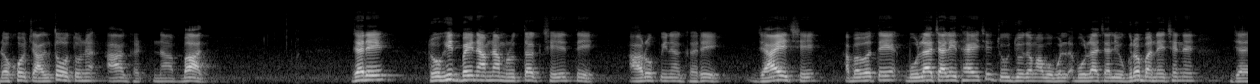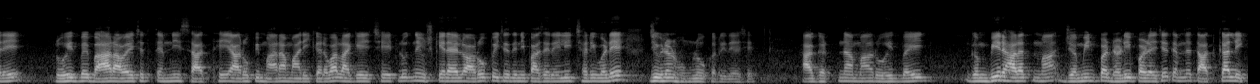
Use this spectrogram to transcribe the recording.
ડખો ચાલતો હતો ને આ ઘટના બાદ. જ્યારે રોહિતભાઈ નામના મૃતક છે તે આરોપીના ઘરે જાય છે, આ બાબતે બોલાચાલી થાય છે. જોત જોતામાં બોલ- બોલાચાલી ઉગ્ર બને છે ને, જ્યારે રોહિતભાઈ બહાર આવે છે તો તેમની સાથે આરોપી મારામારી કરવા લાગે છે. એટલું જ નહીં, ઉશ્કેરાયેલો આરોપી છે, તેની પાસે રહેલી છરી વડે જીવલેણ હુમલો કરી દે છે. આ ઘટનામાં રોહિતભાઈ ગંભીર હાલતમાં જમીન પર ઢળી પડે છે. તેમને તાત્કાલિક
